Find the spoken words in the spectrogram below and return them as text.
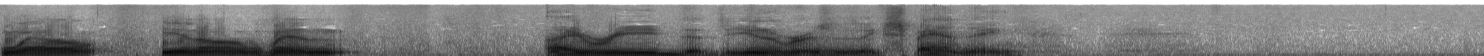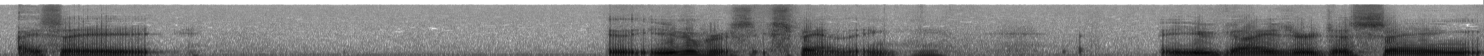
well, you know, when I read that the universe is expanding, I say, the universe expanding. You guys are just saying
